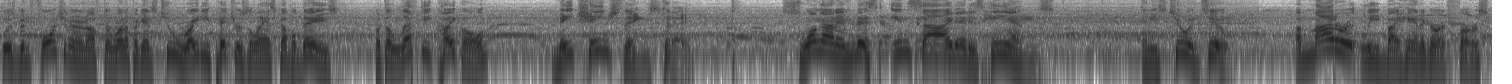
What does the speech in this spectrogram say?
who has been fortunate enough to run up against two righty pitchers the last couple days, but the lefty Keuchel may change things today. Swung on and missed inside at his hands, and he's 2 and 2. A moderate lead by Haniger at first.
